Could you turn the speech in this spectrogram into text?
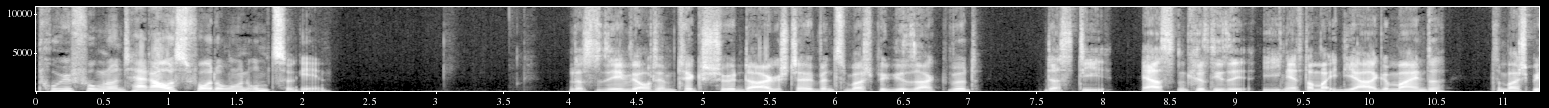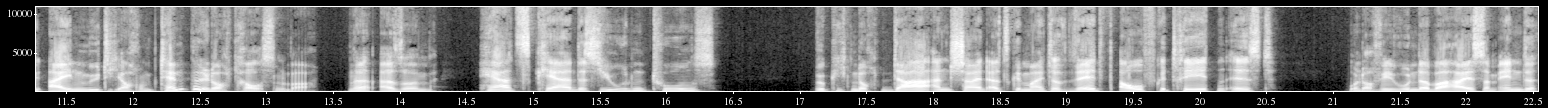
Prüfungen und Herausforderungen umzugehen. Das sehen wir auch im Text schön dargestellt, wenn zum Beispiel gesagt wird, dass die ersten Christen, diese, ich nenne jetzt nochmal Idealgemeinde, zum Beispiel einmütig auch im Tempel noch draußen war. Ne? Also im Herzkern des Judentums wirklich noch da anscheinend als Gemeinschaft selbst aufgetreten ist und auch wie wunderbar heißt, am Ende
